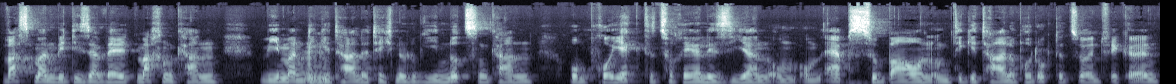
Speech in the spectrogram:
was man mit dieser Welt machen kann, wie man mhm. digitale Technologien nutzen kann, um Projekte zu realisieren, um, um Apps zu bauen, um digitale Produkte zu entwickeln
